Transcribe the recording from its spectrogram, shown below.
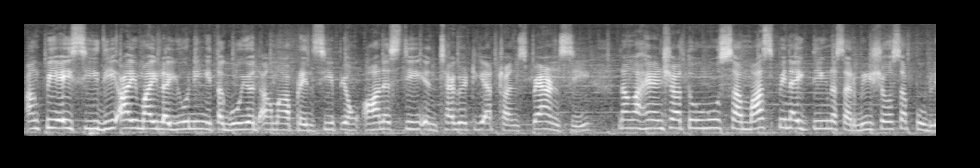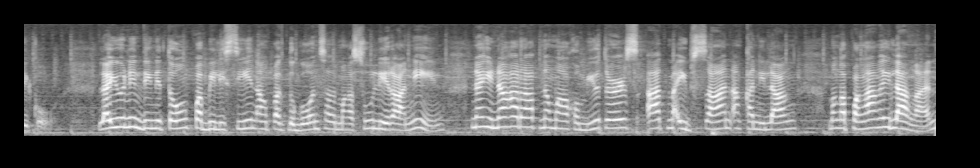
Ang PACD ay may layuning itaguyod ang mga prinsipyong honesty, integrity at transparency ng ahensya tungo sa mas pinaigting na serbisyo sa publiko. Layunin din nitong pabilisin ang pagtugon sa mga suliranin na hinaharap ng mga commuters at maibsan ang kanilang mga pangangailangan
